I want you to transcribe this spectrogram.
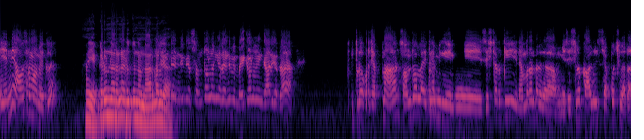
అవన్నీ అవసరమా మీకు? ఎక్కడ ఉన్నారని అడుగుతున్నాం నార్మల్గా. ఏంటండి మేము సొంత వాళ్ళం కదండి మేము బయట వాళ్ళం కాదు కదా. ఇప్పుడు ఒకటి చెప్తున్నా సొంత వాళ్ళు అయితే మీ మీ సిస్టర్కి నెంబర్ ఉంటది కదా మీ సిస్టర్ కాల్ చేసి చెప్పొచ్చు కదా.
